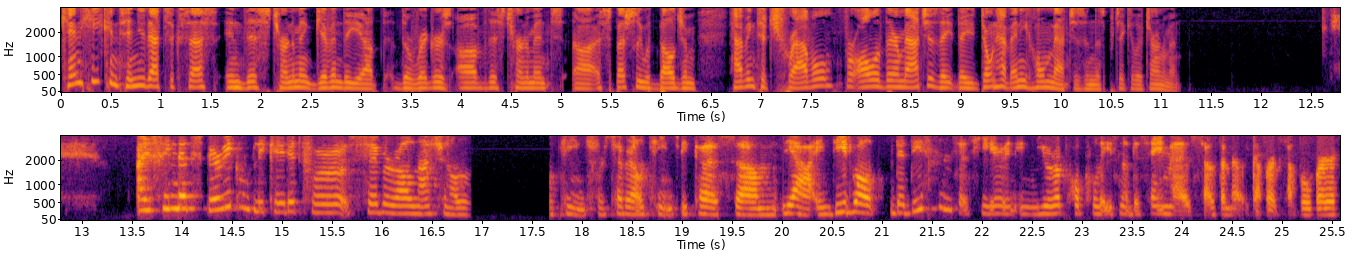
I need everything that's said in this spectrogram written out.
Can he continue that success in this tournament, given the uh, the rigors of this tournament, uh, especially with Belgium having to travel for all of their matches? They they don't have any home matches in this particular tournament. I think that's very complicated for several national teams for several teams because um, yeah indeed well the distances here in, in europe hopefully is not the same as south america for example where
